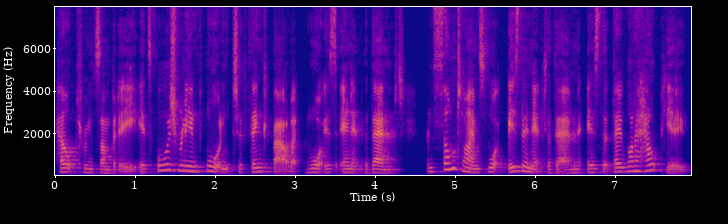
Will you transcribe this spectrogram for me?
help from somebody, it's always really important to think about like what is in it for them. And sometimes what is in it for them is that they want to help you.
